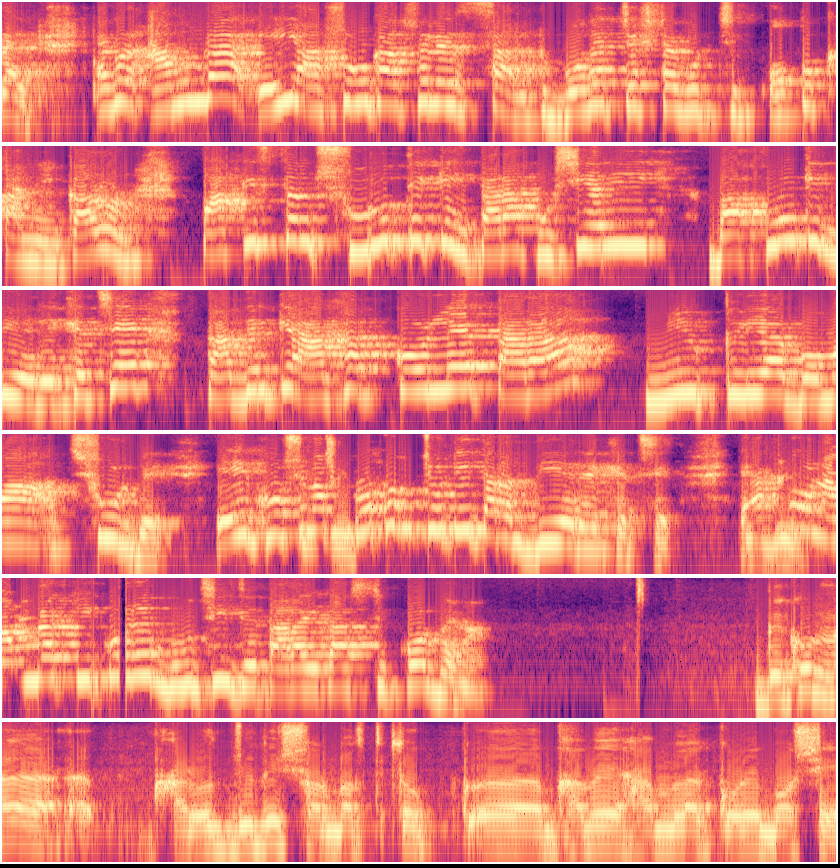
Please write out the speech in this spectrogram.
রাইট এখন আমরা এই আশঙ্কা আসলে স্যার একটু বোঝার চেষ্টা করছি কতখানি। কারণ পাকিস্তান শুরু থেকেই তারা হুঁশিয়ারি বা হুমকি দিয়ে রেখেছে তাদেরকে আঘাত করলে তারা নিউক্লিয়ার বোমা ছুড়বে। এই ঘোষণা প্রথম চুটি তারা দিয়ে রেখেছে। এখন আমরা কি করে বুঝি যে তারা এই কাজটি করবে না? দেখুন ভারত যদি সর্বাত্মক ভাবে হামলা করে বসে,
